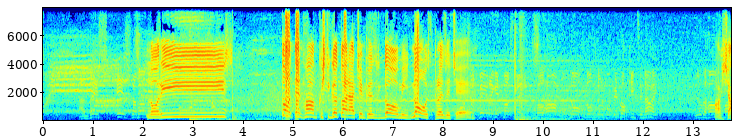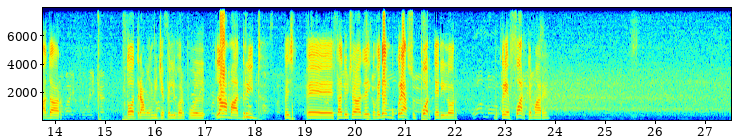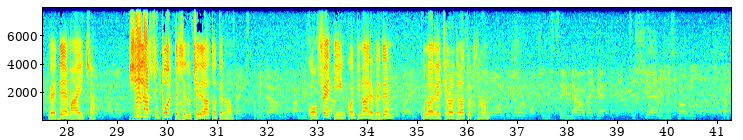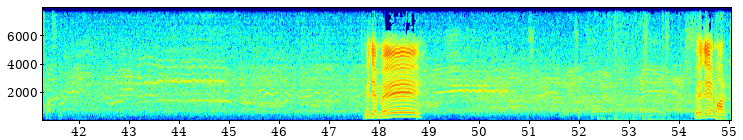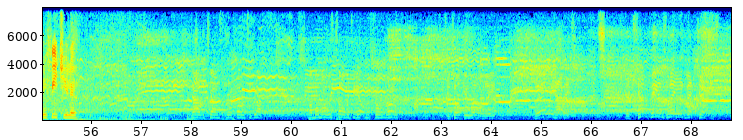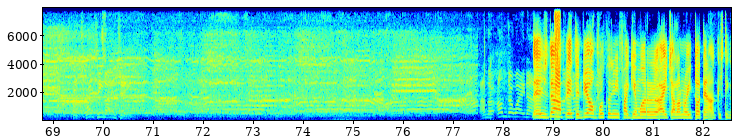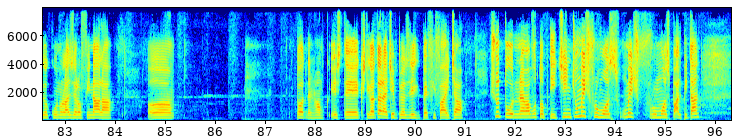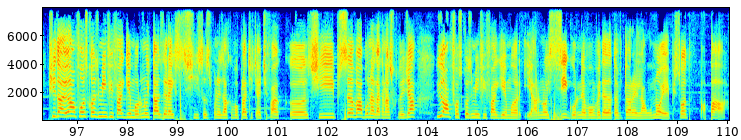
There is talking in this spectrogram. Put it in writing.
Loris Tottenham câștigătoarea Champions League 2019. Așadar, Tottenham învinge pe Liverpool la Madrid, pe, pe stadionul celor atletică. Vedem bucuria suporterilor. Bucurie foarte mare. Vedem aici. Și la suporteri se duc cei de la Tottenham. Confeti în continuare, vedem culorile celor de la Tottenham. Vedem, e... Vedem artificiile. Deci da, prieteni, eu am fost Cosmin Fa Gamer aici la noi Tottenham câștigă cu 1 la 0 finala. Uh, Tottenham este câștigătoarea Champions League pe FIFA aici. Șuturi, noi am avut 8 5 un meci frumos, un meci frumos, palpitant. Și da, eu am fost Cosmin FIFA Gamer, nu uitați de like și să spuneți dacă vă place ceea ce fac uh, și să vă abonați dacă n-ați făcut deja. Eu am fost Cosmin FIFA Gamer, iar noi sigur ne vom vedea data viitoare la un nou episod. Pa, pa!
